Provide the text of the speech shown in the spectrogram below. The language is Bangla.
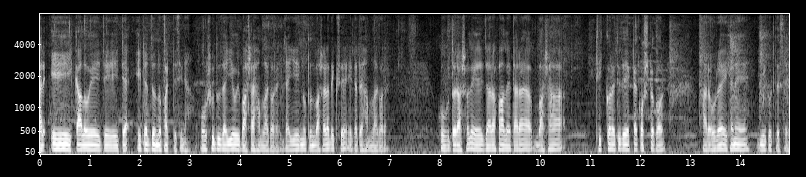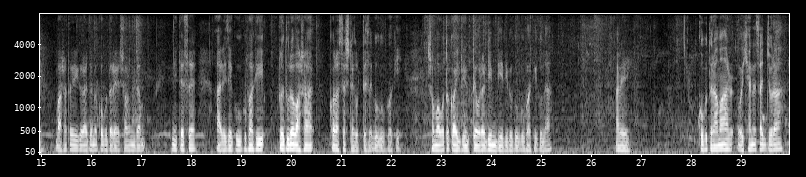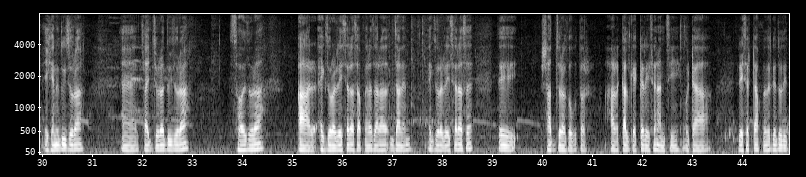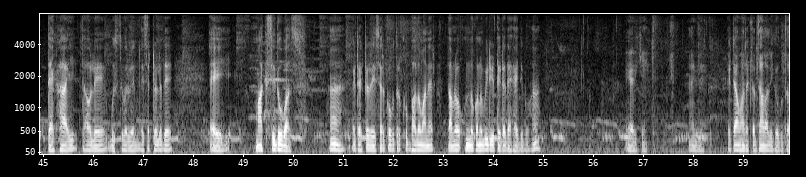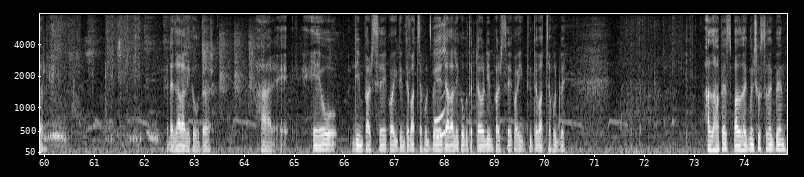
আর এই কালো এই যে এইটা, এটার জন্য পারতেছি না। ও শুধু যাইয়ে ওই বাসায় হামলা করে, যাইয়ে নতুন বাসাটা দেখছে, এটাতে হামলা করে। কবুতর আসলে যারা ফালে তারা বাসা ঠিক করাইতে যে একটা কষ্টকর, আর ওরা এখানে ইয়ে করতেছে, বাসা তৈরি করার জন্য কবুতরের সরঞ্জাম নিতেছে। আর এই যে গুগু পাখি পুরো দূরে বাসা করার চেষ্টা করতেছে গুগু পাখি। সম্ভবত কয়েকদিনতে ওরা ডিম দিয়ে দিবে গুগু পাখিগুলা। আর এই কবুতর আমার, ওইখানে চার জোড়া, এখানে দুই জোড়া চার জোড়া, দুই জোড়া, ছয় জোড়া, আর এক জোড়া রেসার আছে, আপনারা যারা জানেন, এক জোড়া রেসার আছে, তো এই সাত জোড়া কবুতর। আর কালকে একটা রেসার আনছি, ওইটা রেসারটা আপনাদেরকে যদি দেখাই, তাহলে বুঝতে পারবেন। রেসারটা হলো এই মাক্সিদোবাস হ্যাঁ এটা একটা রেসার কবুতর খুব ভালো মানের, তো আমরা অন্য কোনো ভিডিওতে এটা দেখাই দিব হ্যাঁ? এই আর কি এটা আমার একটা জ্বালালি কবুতর। এটা জ্বালালি কবুতর। আর এও ডিম পারছে, কয়েকদিনতে বাচ্চা ফুটবে জ্বালালি কবুতরটাও ডিম পারছে, কয়েকদিনতে বাচ্চা ফুটবে। আল্লাহ হাফেজ, ভালো থাকবেন, সুস্থ থাকবেন।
